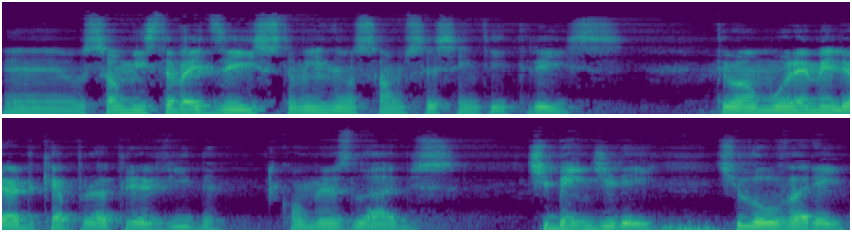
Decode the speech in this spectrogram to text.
É, o salmista vai dizer isso também né? Salmo 63. Teu amor é melhor do que a própria vida, com meus lábios. Te bendirei, te louvarei.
